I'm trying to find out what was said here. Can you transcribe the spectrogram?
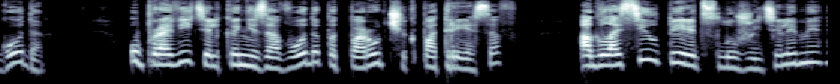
года управитель конезавода подпоручик Потресов огласил перед служителями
